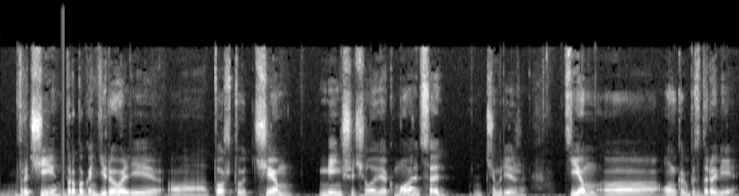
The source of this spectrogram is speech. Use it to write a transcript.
врачи пропагандировали э, то, что чем меньше человек моется, чем реже, тем э, он как бы здоровее.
